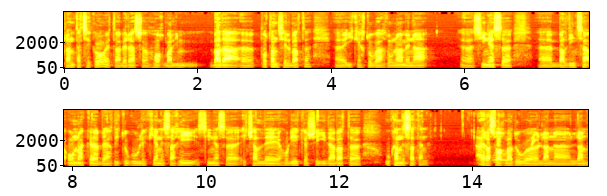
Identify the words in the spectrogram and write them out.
plantatzeko. Eta beraz hor bali, bada uh, potentzial bat uh, ikertu behar duna, mena zinez uh, baldintza onak behar ditugu lekian ezari, zinez etxalde horiek segida bat ukan dezaten. Erazoak badu lan, lan,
